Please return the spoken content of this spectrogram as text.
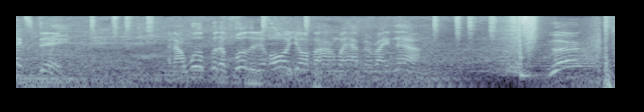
next day. And I will put a bullet in all y'all behind what happened right now. You heard?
